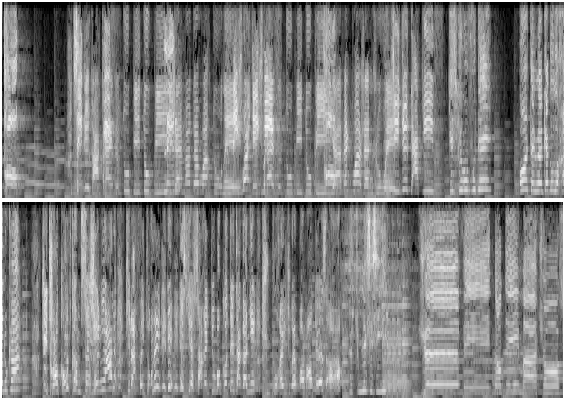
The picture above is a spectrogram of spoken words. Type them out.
Trop C'est du Dread toupie toupie, Nul. j'aime te voir tourner. Les joies des juifs Dread toupie toupie, Trop. avec toi j'aime jouer. C'est éducatif Qu'est-ce que vous foutez? Oh, t'as eu un cadeau de Hanouka? Tu te rends compte comme c'est génial? Tu l'as fait tourner? Et, et si elle s'arrête du bon côté, t'as gagné? Je pourrais jouer pendant des heures. Tu me laisses essayer? Je vais tenter ma chance,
